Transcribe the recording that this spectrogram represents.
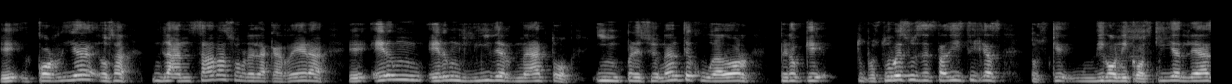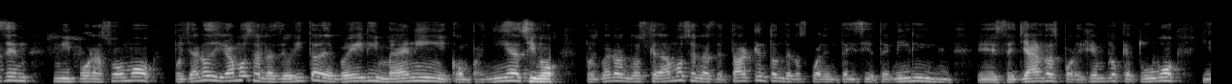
eh, corría, o sea, lanzaba sobre la carrera, eh, era, un, era un líder nato, impresionante jugador, pero que pues tú ves sus estadísticas, pues que digo, ni cosquillas le hacen, ni por asomo, pues ya no digamos a las de ahorita de Brady, Manning y compañía, sino pues bueno, nos quedamos en las de Tarkenton de los 47 mil este, yardas, por ejemplo, que tuvo, y,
